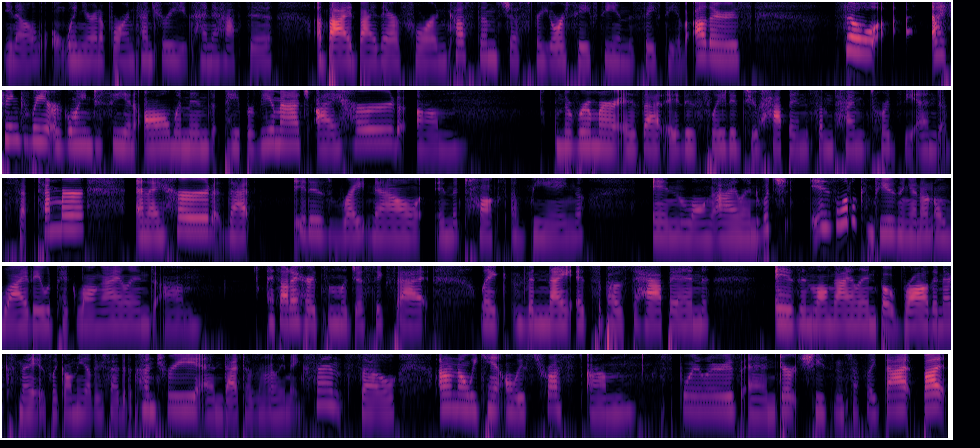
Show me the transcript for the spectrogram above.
you know, when you're in a foreign country, you kind of have to abide by their foreign customs just for your safety and the safety of others. So I think we are going to see an all women's pay per view match. I heard um, the rumor is that it is slated to happen sometime towards the end of September. And I heard that it is right now in the talks of being in Long Island, which is a little confusing. I don't know why they would pick Long Island. Um, I thought I heard some logistics that, like, the night it's supposed to happen, is in Long Island, but Raw the next night is like on the other side of the country, and that doesn't really make sense. So I don't know. We can't always trust um, spoilers and dirt sheets and stuff like that, but.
